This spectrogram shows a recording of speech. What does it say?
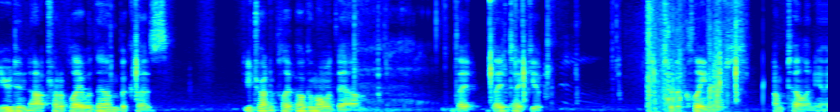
You did not try to play with them because you tried to play Pokemon with them, they they take you to the cleaners. I'm telling you,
